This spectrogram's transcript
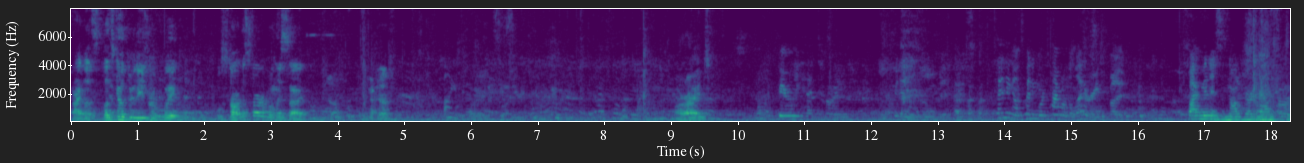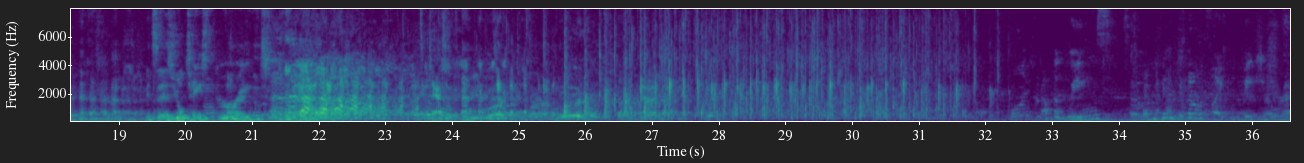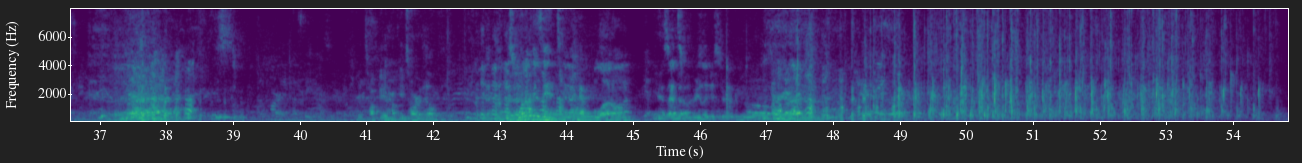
All right, let's let's go through these real quick. We'll start. Let's start over on this side. All right. I barely had time to fit in a little bit. I was intending on spending more time on the lettering, but five minutes is not a very long time. It says you'll taste great. Well, I forgot the wings, so it kind of looks like baby Shrek. The heart, that's the heart. It's hard, it- it's hard healthy. Does one of his antennae have blood on it? Yes, That's does. really disturbing. Oh.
